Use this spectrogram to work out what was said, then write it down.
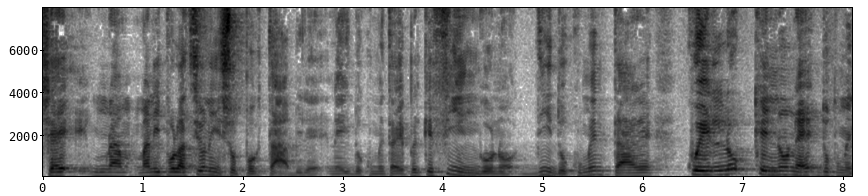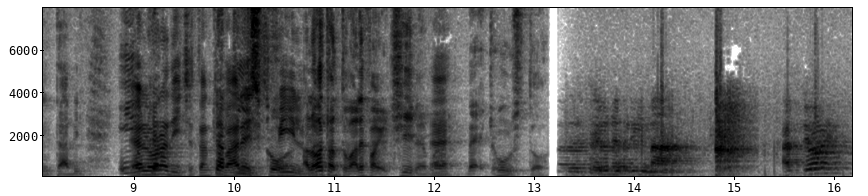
c'è una manipolazione insopportabile nei documentari perché fingono di documentare quello che non è documentabile. io E allora cap- dice, tanto vale il capisco, film. Allora tanto vale fare il cinema. Eh. Beh, giusto. Azione prima. Azione.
